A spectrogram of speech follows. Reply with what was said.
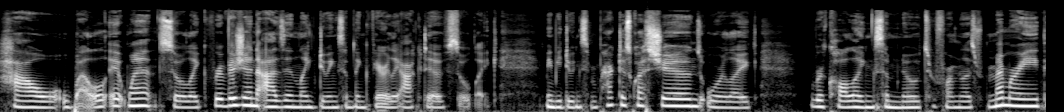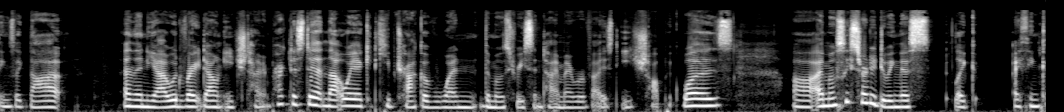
how well it went. So, like revision, as in like doing something fairly active. So, like maybe doing some practice questions or like recalling some notes or formulas from memory, things like that. And then, yeah, I would write down each time I practiced it, and that way I could keep track of when the most recent time I revised each topic was. Uh, I mostly started doing this, like, I think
